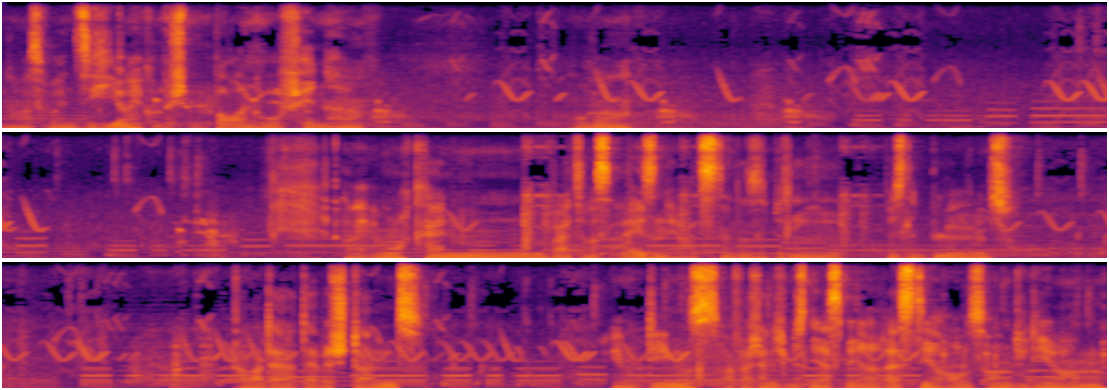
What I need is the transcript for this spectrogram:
Na, was wollen sie hier? Hier kommt bestimmt ein Bauernhof hin, ha? Oder? Aber wir haben immer noch kein weiteres Eisenerz. Ne? Das ist ein bisschen, bisschen blöd. Aber der, der Bestand im Dings... Ach, wahrscheinlich müssen die erstmal ihre Reste hier raushauen, die die hier haben.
